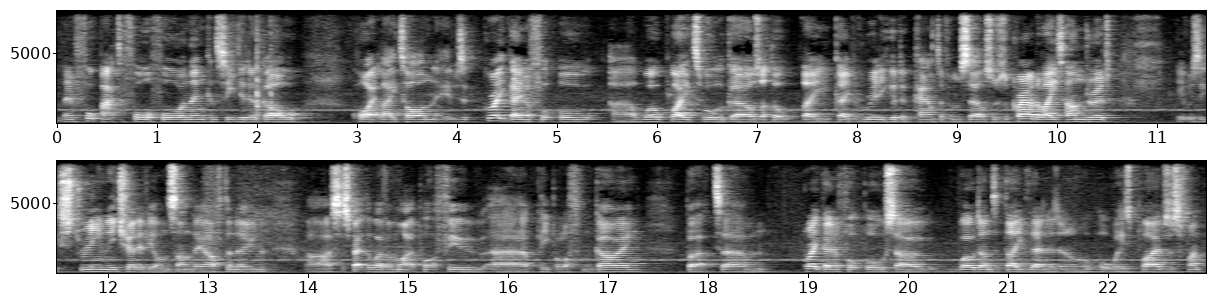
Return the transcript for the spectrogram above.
then fought back to 4 4, and then conceded a goal quite late on. It was a great game of football, uh, well played to all the girls. I thought they gave a really good account of themselves. There was a crowd of 800. It was extremely chilly on Sunday afternoon. Uh, I suspect the weather might have put a few uh, people off from going, but um, great game of football. So well done to Dave Leonard and all, all his players. Fan-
